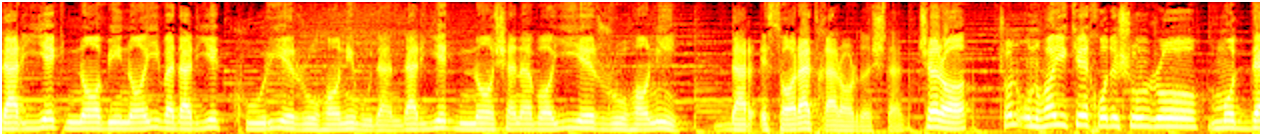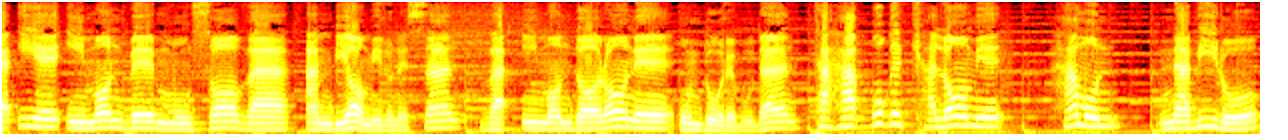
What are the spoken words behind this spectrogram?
در یک نابینایی و در یک کوری روحانی بودن در یک ناشنوایی روحانی در اسارت قرار داشتن چرا؟ چون اونهایی که خودشون رو مدعی ایمان به موسی و انبیا می‌دونستن و ایمانداران اون دوره بودن تحقق کلام همون نبی رو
